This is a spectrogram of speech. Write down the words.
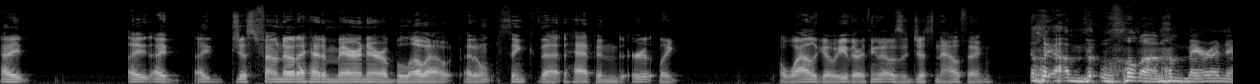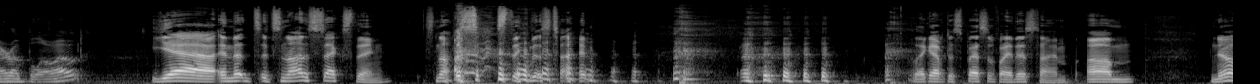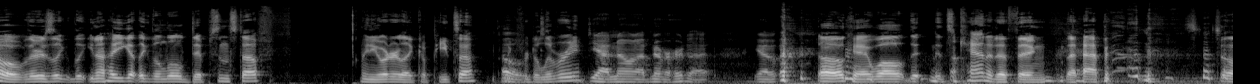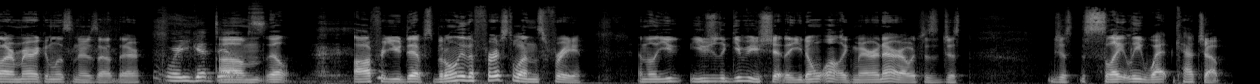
I, I, I, I just found out I had a marinara blowout. I don't think that happened er, like a while ago either. I think that was a just now thing. Like, um, hold on, a marinara blowout. Yeah, and that's it's not a sex thing. It's not a sex thing this time. like I have to specify this time. Um, no, there's like you know how you get like the little dips and stuff when you order like a pizza like, Oh, for delivery. Yeah, no, I've never heard that. Yeah, Oh, okay. Well, th- it's a Canada thing that happens to our American listeners out there, where you get dips. um, they'll offer you dips, but only the first one's free, and they'll u- usually give you shit that you don't want, like marinara, which is just just slightly wet ketchup.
